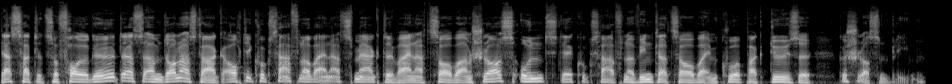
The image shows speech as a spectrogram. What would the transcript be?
Das hatte zur Folge, dass am Donnerstag auch die Cuxhavener Weihnachtsmärkte Weihnachtszauber am Schloss und der Cuxhavener Winterzauber im Kurpark Döse geschlossen blieben.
